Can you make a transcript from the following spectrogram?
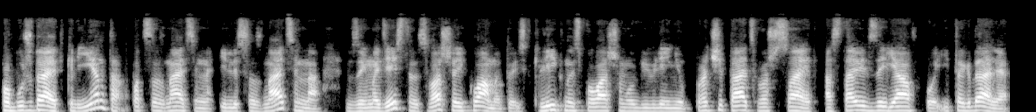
побуждает клиента подсознательно или сознательно взаимодействовать с вашей рекламой, то есть кликнуть по вашему объявлению, прочитать ваш сайт, оставить заявку и так далее.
